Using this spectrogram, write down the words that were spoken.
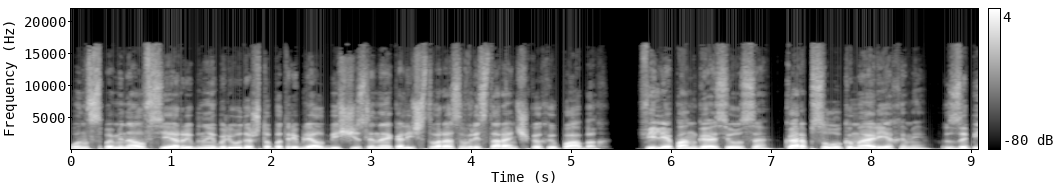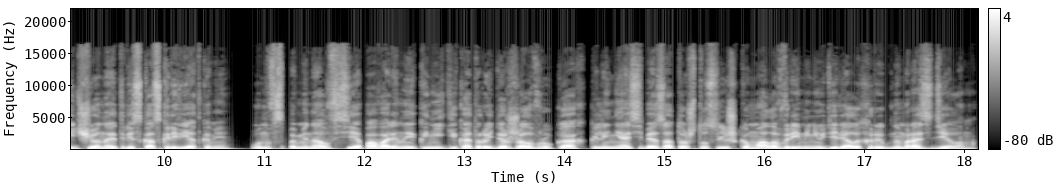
Он вспоминал все рыбные блюда, что потреблял бесчисленное количество раз в ресторанчиках и пабах. Филе пангасиуса, карп с луком и орехами, запеченная треска с креветками. Он вспоминал все поваренные книги, которые держал в руках, кляня себя за то, что слишком мало времени уделял их рыбным разделам.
